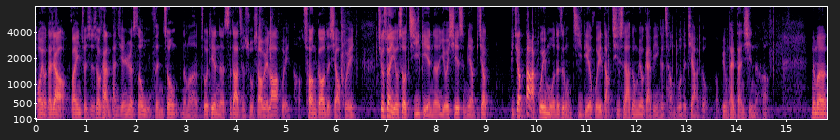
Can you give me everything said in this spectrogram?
网友大家好，欢迎准时收看盘前热搜五分钟。那么昨天呢，四大指数稍微拉回，创高的小回，就算有时候急跌呢，有一些什么样比较比较大规模的这种急跌回档，其实它都没有改变一个长多的架构，不用太担心了哈。那么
